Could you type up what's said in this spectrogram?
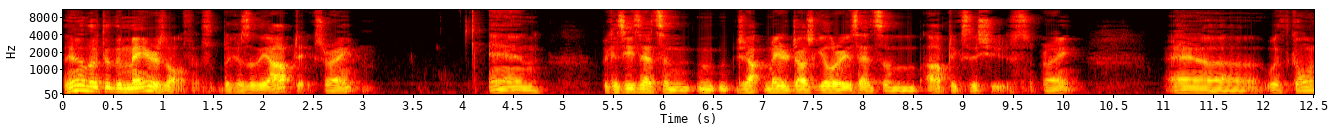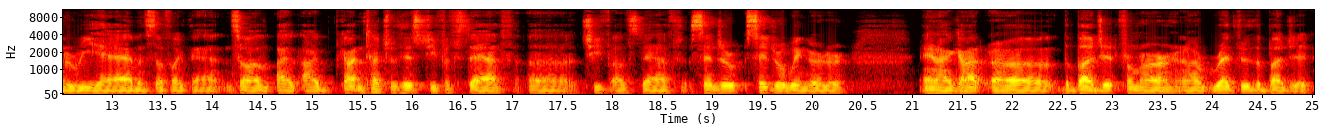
Then I looked at the mayor's office because of the optics, right? And because he's had some, Mayor Josh Guillory has had some optics issues, right? And uh, with going to rehab and stuff like that. And so I, I, I got in touch with his chief of staff, uh, chief of staff, Cydra, Cydra Wingerter, and I got uh, the budget from her, and I read through the budget.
